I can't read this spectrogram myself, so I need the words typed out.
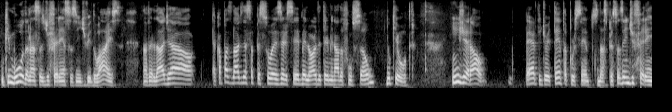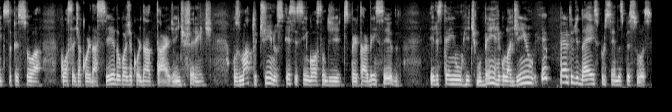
O que muda nessas diferenças individuais na verdade, é a, é a capacidade dessa pessoa exercer melhor determinada função do que outra. Em geral, perto de 80% das pessoas é indiferente se a pessoa gosta de acordar cedo ou gosta de acordar tarde, é indiferente. Os matutinos, esses sim gostam de despertar bem cedo, eles têm um ritmo bem reguladinho e perto de 10% das pessoas.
